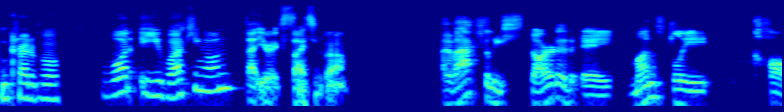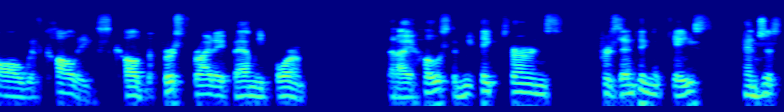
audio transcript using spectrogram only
incredible what are you working on that you're excited about i've actually started a monthly call with colleagues called the First Friday Family Forum that I host, and we take turns presenting a case and just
